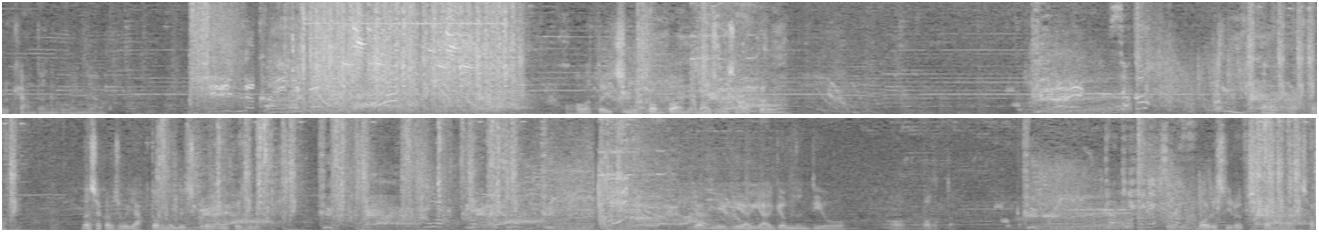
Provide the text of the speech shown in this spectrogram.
이렇게 안다는 거 같냐? これが全 어따 이 친구 컵바하네 맞으면서 막 끌어 아 아파 나 잠깐 저거 약도 없는데 지금 그러니까 지금. 약이 약이 약이 없는데요. 어 뻗었다. 멀리서 이렇게 잡으면 잡,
